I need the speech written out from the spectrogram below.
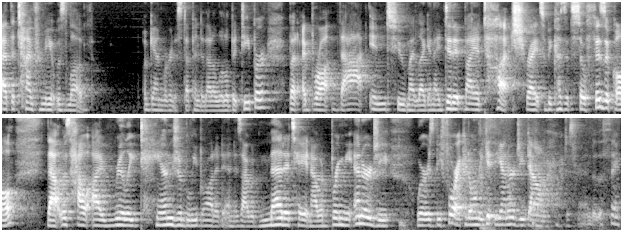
at the time for me, it was love again, we're going to step into that a little bit deeper, but I brought that into my leg and I did it by a touch, right? So because it's so physical, that was how I really tangibly brought it in as I would meditate and I would bring the energy whereas before I could only get the energy down I just ran into the thing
